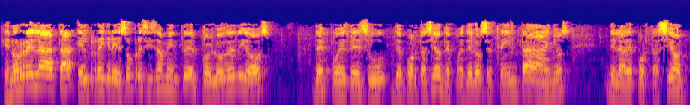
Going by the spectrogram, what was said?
que nos relata el regreso precisamente del pueblo de Dios después de su deportación, después de los 70 años de la deportación.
